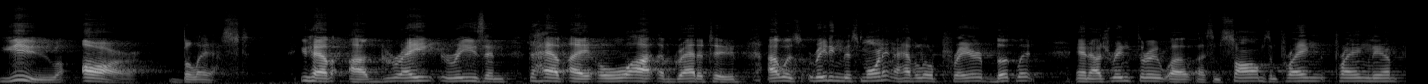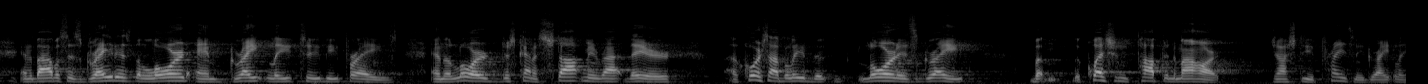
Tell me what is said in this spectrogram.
you are blessed. You have a great reason to have a lot of gratitude. I was reading this morning. I have a little prayer booklet, and I was reading through uh, some Psalms and praying, praying them. And the Bible says, great is the Lord and greatly to be praised. And the Lord just kind of stopped me right there. Of course, I believe the Lord is great, but the question popped into my heart, Josh, do you praise me greatly?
